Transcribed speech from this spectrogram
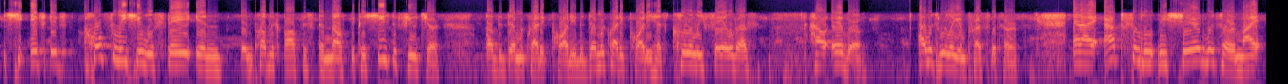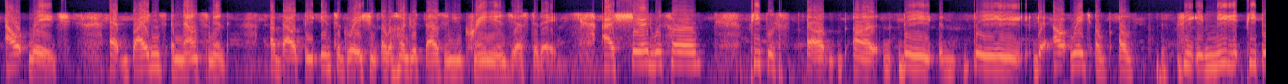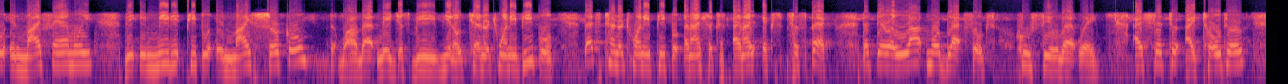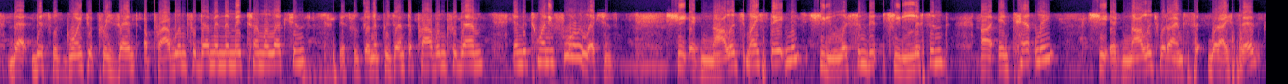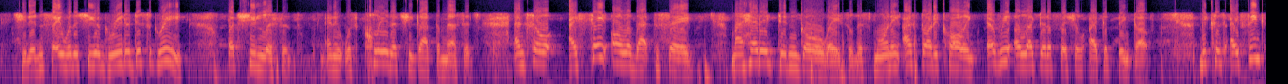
she, if, if hopefully she will stay in, in public office enough because she's the future of the Democratic Party. The Democratic Party has clearly failed us. However, I was really impressed with her. And I absolutely shared with her my outrage at Biden's announcement about the integration of 100,000 Ukrainians yesterday. I shared with her people's uh, uh, the the the outrage of, of the immediate people in my family, the immediate people in my circle, while that may just be, you know, 10 or 20 people, that's 10 or 20 people, and I, and I ex- suspect that there are a lot more black folks who feel that way. I said to I told her that this was going to present a problem for them in the midterm elections. This was going to present a problem for them in the 24 elections. She acknowledged my statements. She listened. She listened uh, intently. She acknowledged what I'm what I said. She didn't say whether she agreed or disagreed, but she listened, and it was clear that she got the message. And so I say all of that to say my headache didn't go away. So this morning I started calling every elected official I could think of. Because I think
